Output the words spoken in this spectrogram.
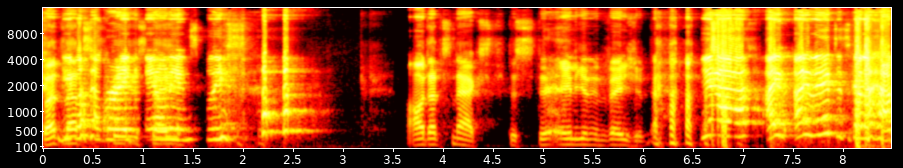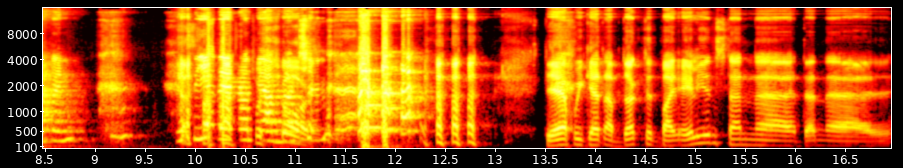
but give us a break, stay, aliens, please. oh, that's next. This the alien invasion. yeah, I I bet it's gonna happen. See you there on the abduction. Yeah, if we get abducted by aliens, then uh, then. Uh,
